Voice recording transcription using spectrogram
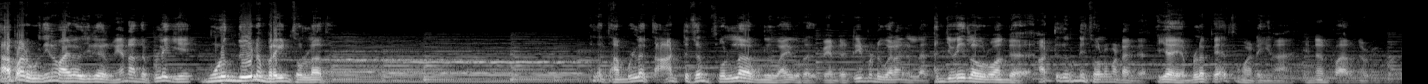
சாப்பாடு கொடுத்தீங்கன்னா வாயில் வச்சுட்டே இருக்கும் ஏன்னா அந்த பிள்ளைக்கு முழுந்துன்னு பிரெயின் சொல்லாது. நாட்டில் தமிழில் ஆட்டிசம் சொல்ல அவங்களுக்கு வாய் வராது. இப்போ என் ட்ரீட்மெண்ட்டுக்கு வராங்கல்ல. அஞ்சு வயதில் வருவாங்க. ஆட்டிசம்னே சொல்ல மாட்டாங்க. ஐயா என் பேச மாட்டேங்கிறான். என்னன்னு பாருங்க அப்படிம்பாங்க.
